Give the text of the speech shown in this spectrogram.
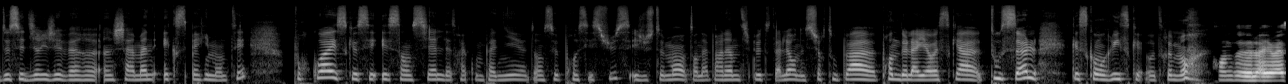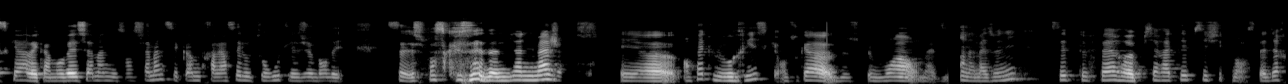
de se diriger vers un chaman expérimenté. Pourquoi est-ce que c'est essentiel d'être accompagné dans ce processus? Et justement, t'en as parlé un petit peu tout à l'heure, ne surtout pas prendre de l'ayahuasca tout seul. Qu'est-ce qu'on Prendre de l'ayahuasca avec un mauvais chaman ou sans chaman, c'est comme traverser l'autoroute les yeux bandés. Je pense que ça donne bien l'image. Et euh, en fait, le risque, en tout cas de ce que moi on m'a dit en Amazonie, c'est de te faire euh, pirater psychiquement. C'est-à-dire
